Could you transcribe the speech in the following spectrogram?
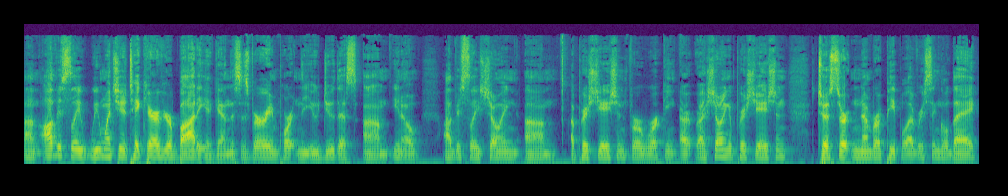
Um, obviously, we want you to take care of your body. Again, this is very important that you do this. Um, you know, obviously showing um, appreciation for working, uh, uh showing appreciation to a certain number of people every single day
